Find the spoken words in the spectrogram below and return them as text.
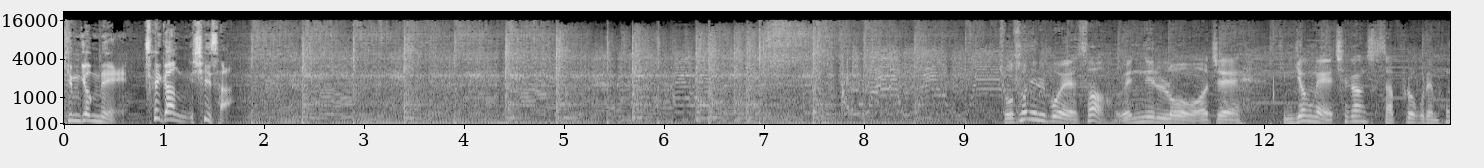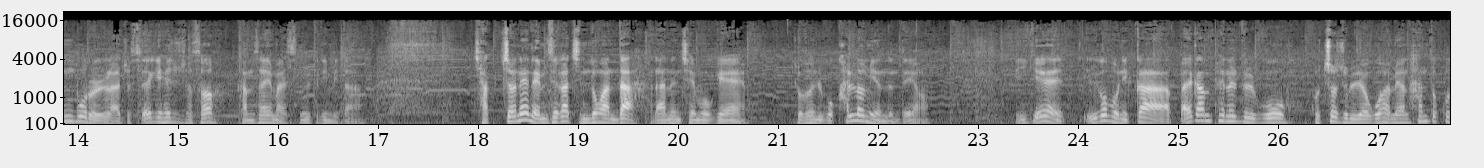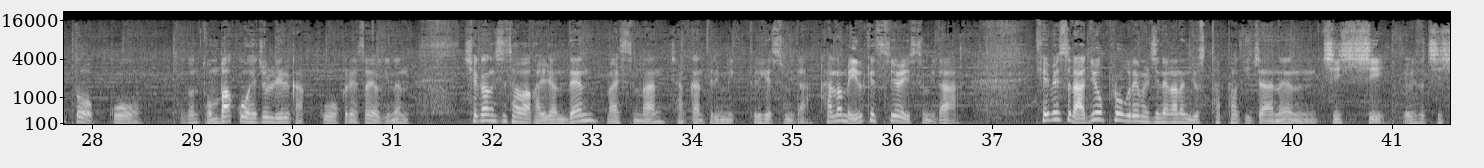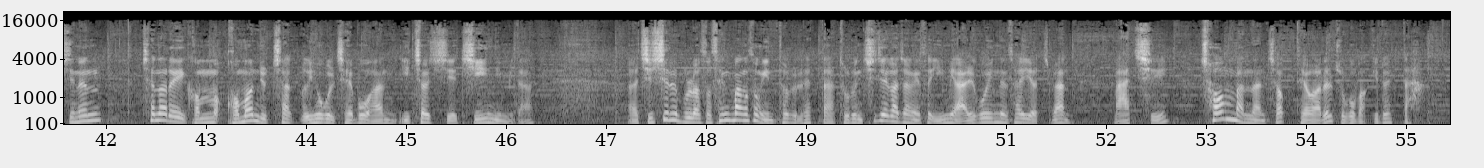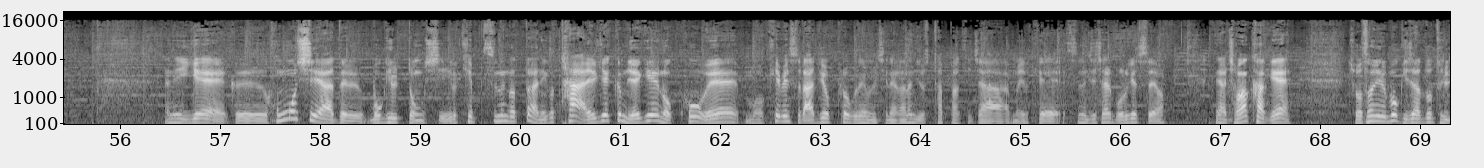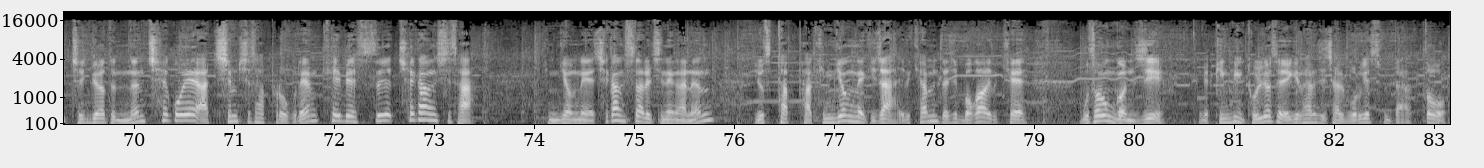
김경래 최강 시사. 조선일보에서 웬일로 어제 김경래 최강 시사 프로그램 홍보를 아주 세게 해주셔서 감사의 말씀을 드립니다. 작전의 냄새가 진동한다라는 제목의 조선일보 칼럼이었는데요. 이게 읽어보니까 빨간 펜을 들고 고쳐주려고 하면 한도 끝도 없고 이건 돈 받고 해줄 일 같고 그래서 여기는 최강 시사와 관련된 말씀만 잠깐 드립, 드리겠습니다. 칼럼에 이렇게 쓰여 있습니다. KBS 라디오 프로그램을 진행하는 뉴스타파 기자는 지씨 여기서 지씨는 채널A 검언 유착 의혹을 제보한 이철 씨의 지인입니다. 아, 지씨를 불러서 생방송 인터뷰를 했다. 둘은 취재 과정에서 이미 알고 있는 사이였지만 마치 처음 만난 척 대화를 주고받기도 했다. 아니 이게 그 홍모 씨의 아들 목일동 씨 이렇게 쓰는 것도 아니고 다 알게끔 얘기해 놓고 왜 뭐 KBS 라디오 프로그램을 진행하는 뉴스타파 기자 뭐 이렇게 쓰는지 잘 모르겠어요. 그냥 정확하게 조선일보 기자도 즐겨 듣는 최고의 아침 시사 프로그램 KBS 최강 시사 김경래 최강 시사를 진행하는 뉴스타파 김경래 기자 이렇게 하면 되지 뭐가 이렇게 무서운 건지 빙빙 돌려서 얘기를 하는지 잘 모르겠습니다. 또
